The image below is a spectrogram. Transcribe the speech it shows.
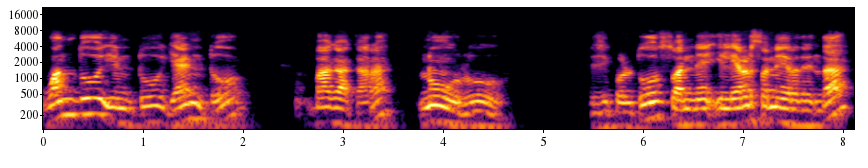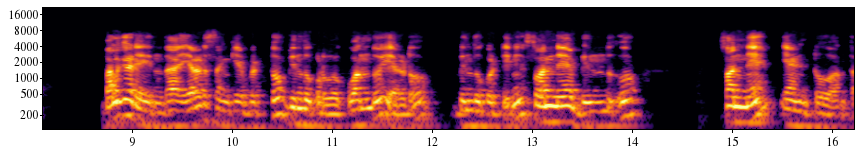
ಒಂದು ಇಂಟು ಎಂಟು ಭಾಗಾಕಾರ ನೂರು ಈಕ್ವಲ್ ಟು ಸೊನ್ನೆ. ಇಲ್ಲಿ ಎರಡು ಸೊನ್ನೆ ಇರೋದ್ರಿಂದ ಬಲಗಡೆಯಿಂದ ಎರಡು ಸಂಖ್ಯೆ ಬಿಟ್ಟು ಬಿಂದು ಕೊಡ್ಬೇಕು. ಒಂದು, ಎರಡು, ಬಿಂದು ಕೊಟ್ಟಿನಿ. ಸೊನ್ನೆ, ಬಿಂದು, ಸೊನ್ನೆ, ಎಂಟು ಅಂತ.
